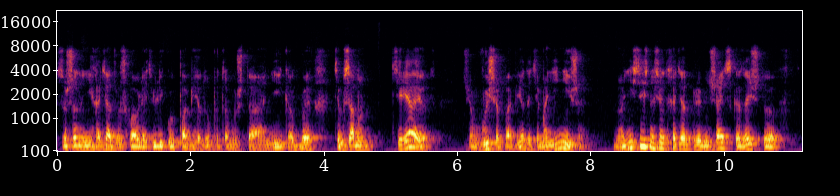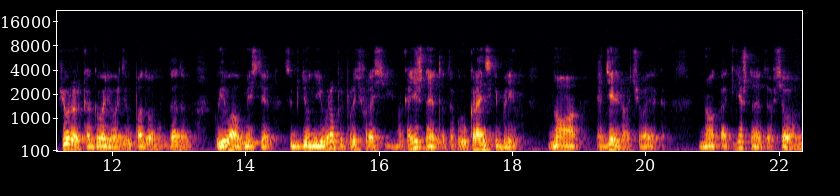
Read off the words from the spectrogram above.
совершенно не хотят восхвалять великую победу, потому что они как бы тем самым теряют. Чем выше победа, тем они ниже. Но они, естественно, все это хотят преуменьшать, сказать, что фюрер, как говорил один подонок, да, там, воевал вместе с Объединенной Европой против России. Ну, конечно, это такой украинский блеф, но отдельного человека. Но, конечно, это все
